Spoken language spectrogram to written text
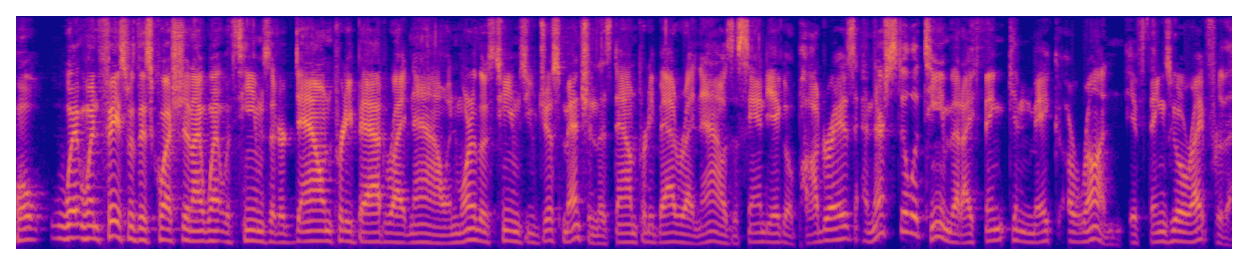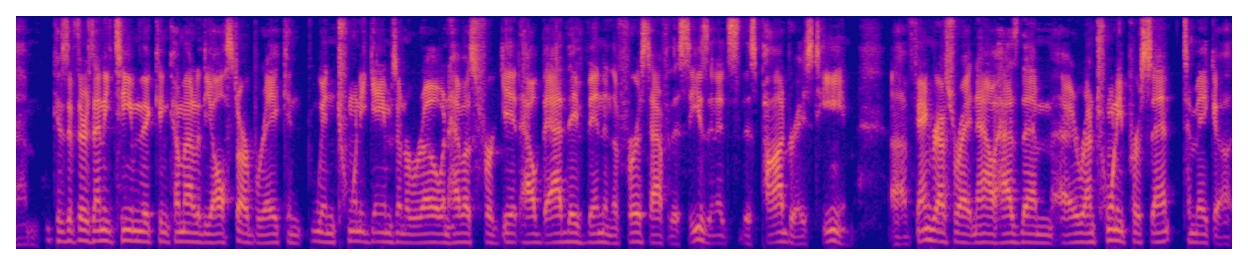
Well, when, when, faced with this question, I went with teams that are down pretty bad right now. And one of those teams you just mentioned that's down pretty bad right now is the San Diego Padres. And they're still a team that I think can make a run if things go right for them. Because if there's any team that can come out of the All Star break and win 20 games in a row and have us forget how bad they've been in the first half of the season, it's this Padres team. Uh, Fangraphs right now has them around 20% to make a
